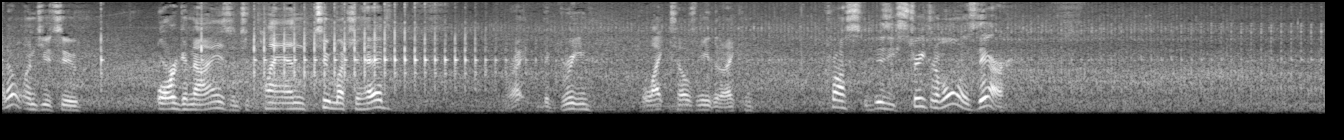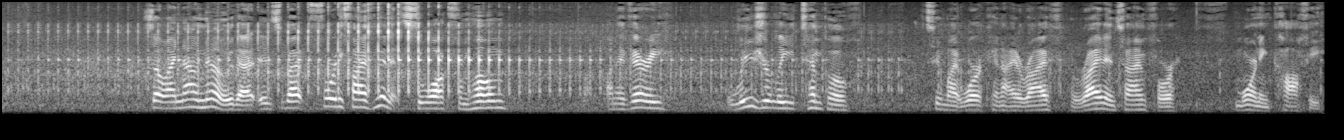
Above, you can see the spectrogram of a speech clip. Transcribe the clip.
I don't want you to organize and to plan too much ahead. Right, the green light tells me that I can cross the busy street and I'm almost there. So I now know that it's about 45 minutes to walk from home on a very leisurely tempo to my work, and I arrive right in time for morning coffee,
